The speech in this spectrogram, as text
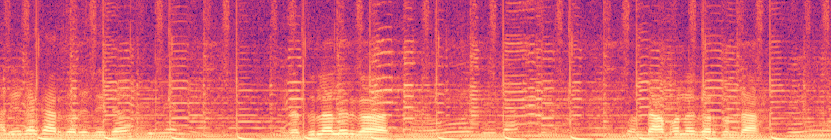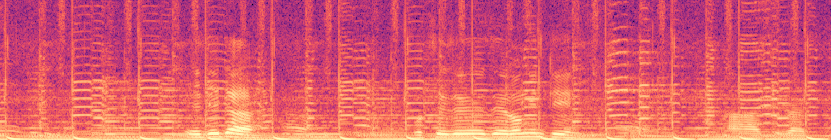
আর এটা কার ঘরে যেটা এটা দুলালের ঘর। কোনটা? আপনার ঘর কোনটা? এই যেটা? বলছি যে রঙিন টিন? আচ্ছা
